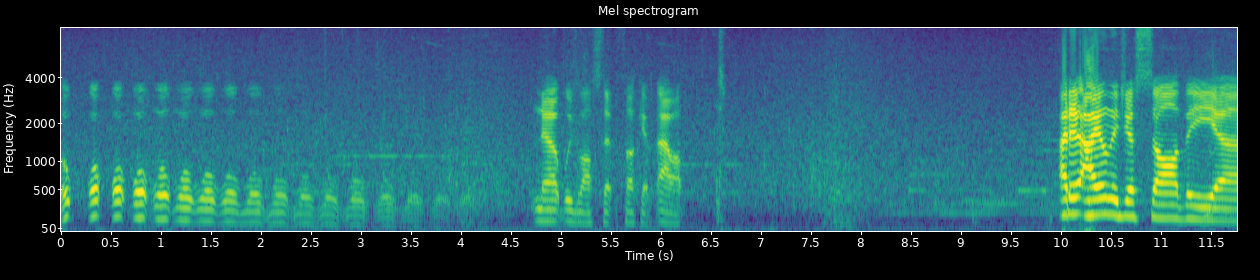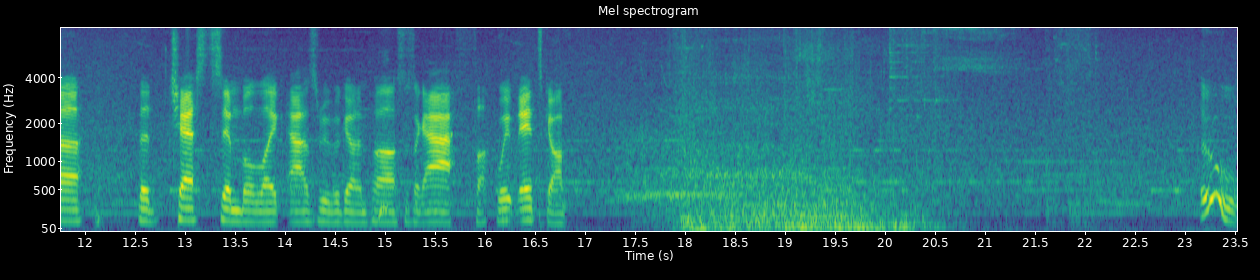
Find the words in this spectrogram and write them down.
Oh, whoa, whoa, whoa, whoa, whoa, whoa, whoa, whoa, whoa, whoa, whoa, whoa, whoa, whoa, whoa. No, we've lost it. Fuck it. Oh, well. I did. I only just saw the uh, the chest symbol like as we were going past. I like, ah, fuck, we, it's gone. Ooh,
